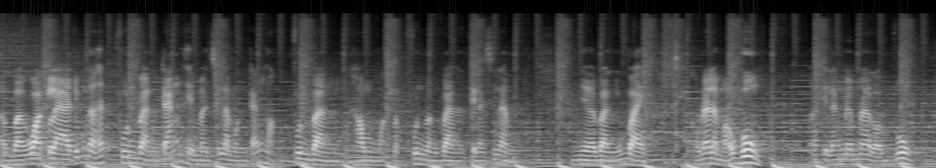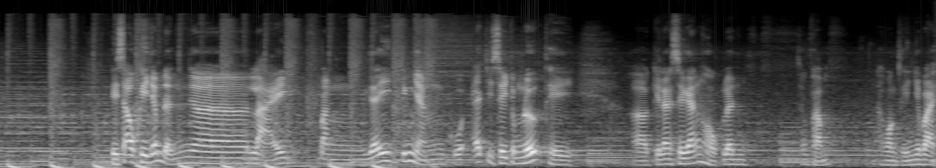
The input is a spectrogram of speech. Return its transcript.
À, và hoặc là chúng ta thích full vàng trắng thì mình sẽ làm vàng trắng hoặc full vàng hồng hoặc là full vàng vàng. Kỳ lan sẽ làm nhờ vàng những bài. Còn đây là mẫu vuông. À, kỳ lan đem ra gọi vuông. Thì sau khi giám định à, lại bằng giấy chứng nhận của SGC trong nước thì Kỳ Lan sẽ gắn hột lên sản phẩm, hoàn thiện như vậy.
